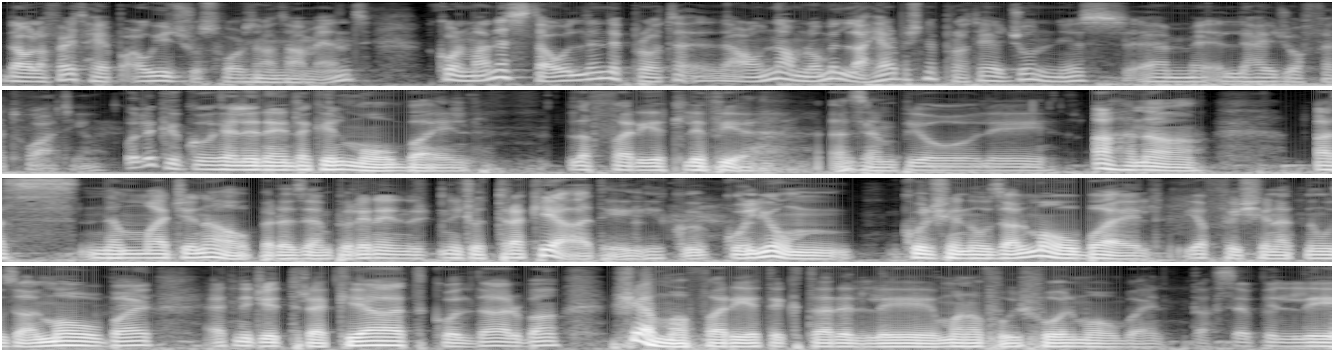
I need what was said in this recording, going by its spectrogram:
Daw l-affarijiet ħajbqgħu jiġru sfortunatament, mm. kull ma nistgħu li nipprotew nagħmlu mill-aħjar biex nipproteġu n-nies li ħajġu affettwati. U li kieku kelli ngħid dak il-mobile, l-affarijiet li fih, eżempju li aħna għas nimmaġinaw, per eżempju, li niġu trakjati, kull-jum kull xin uża l-mobile, jaffi xin għet nuża l-mobile, għet niġi trekjat kull darba, xem affarijiet iktar illi ma nafux fuq il-mobile. Taħseb illi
